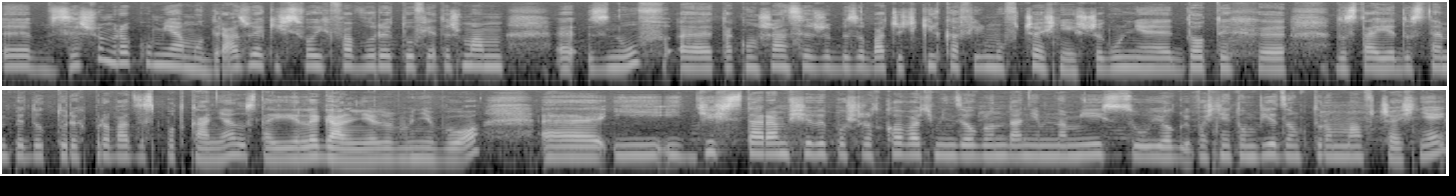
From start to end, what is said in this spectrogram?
w zeszłym roku miałam od razu jakichś swoich faworytów. Ja też mam e, znów e, taką szansę, żeby zobaczyć kilka filmów wcześniej. Szczególnie do tych dostaję dostępy, do których prowadzę spotkania. Dostaję je legalnie, żeby nie było. I, I gdzieś staram się wypośrodkować między oglądaniem na miejscu i właśnie tą wiedzą, którą mam wcześniej.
